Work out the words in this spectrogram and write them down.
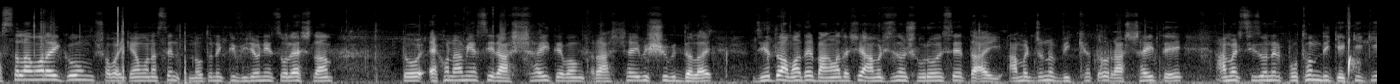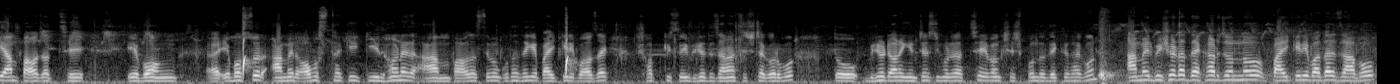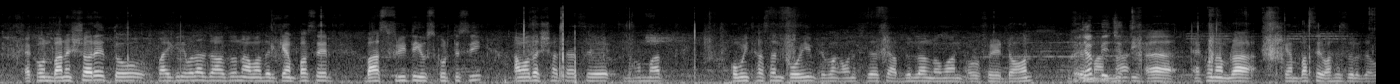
আসসালামু আলাইকুম, সবাই কেমন আছেন? নতুন একটি ভিডিও নিয়ে চলে আসলাম। তো এখন আমি আছি রাজশাহীতে এবং রাজশাহী বিশ্ববিদ্যালয়। যেহেতু আমাদের বাংলাদেশে আমের সিজন শুরু হয়েছে, তাই আমের জন্য বিখ্যাত রাজশাহীতে আমের সিজনের প্রথম দিকে কি কি আম পাওয়া যাচ্ছে এবং এবছর আমের অবস্থা কি, কী ধরনের আম পাওয়া যাচ্ছে এবং কোথা থেকে পাইকারি পাওয়া যায় সব কিছু এই ভিডিওতে জানার চেষ্টা করব। তো ভিডিওটা অনেক ইন্টারেস্টিং হয়ে যাচ্ছে এবং শেষ পর্যন্ত দেখতে থাকুন। আমের বিষয়টা দেখার জন্য পাইকারি বাজার যাব এখন বানেশ্বরে। তো পাইকারি বাজার যাওয়ার জন্য আমাদের ক্যাম্পাসের বাস ফ্রিতে ইউজ করতেছি। আমাদের সাথে আছে মোহাম্মদ অমিত হাসান করিম এবং আমাদের সাথে আছে আবদুল্লাহ নোমান ওরফে ডন এখন আমরা ক্যাম্পাসের বাসে চলে যাব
